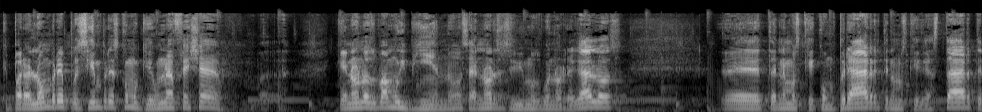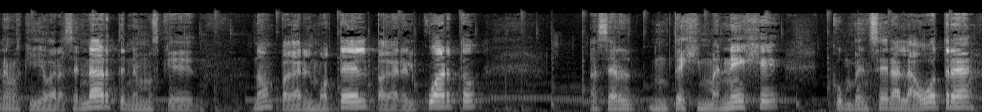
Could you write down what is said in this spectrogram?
Que para el hombre, pues siempre es como que una fecha que no nos va muy bien, ¿no? O sea, no recibimos buenos regalos. Eh, tenemos que comprar, tenemos que gastar, tenemos que llevar a cenar, tenemos que, ¿no? Pagar el motel, pagar el cuarto, hacer un tejimaneje, convencer a la otra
